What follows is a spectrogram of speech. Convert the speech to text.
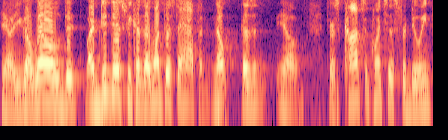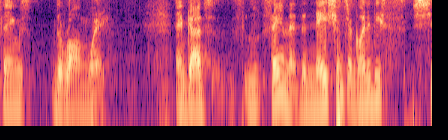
you know, you go, well, did, I did this because I want this to happen. Nope, doesn't, you know, there's consequences for doing things the wrong way. And God's saying that the nations are going to be sh-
